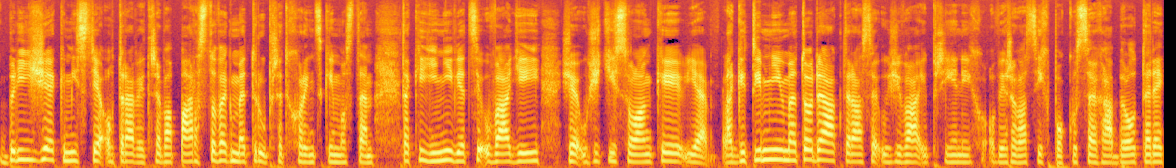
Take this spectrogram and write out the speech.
blíže k místě otravy, třeba pár stovek metrů před Chorinským mostem. Taky jiní věci uvádějí, že užití solanky je legitimní metoda, která se užívá i při jiných ověřovacích pokusech a bylo tedy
